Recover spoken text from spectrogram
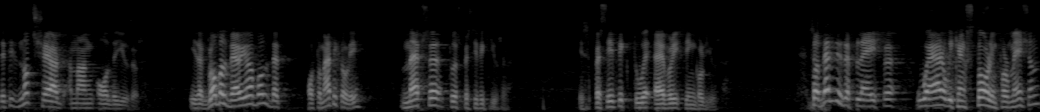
that is not shared among all the users. It's a global variable that automatically maps uh, to a specific user. It's specific to every single user. So that is a place uh, where we can store information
